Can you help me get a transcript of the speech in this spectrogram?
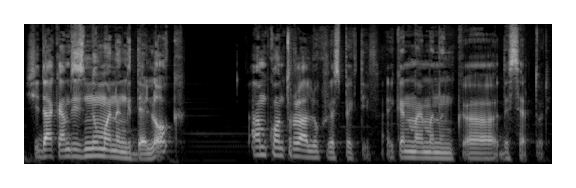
Și dacă am zis nu mănânc deloc, am controlat lucrul respectiv. Adică nu mai mănânc uh, deserturi.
